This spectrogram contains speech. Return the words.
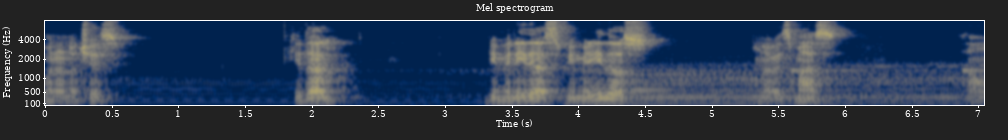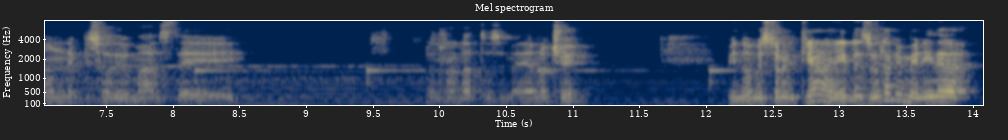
buenas noches. ¿Qué tal? Bienvenidas, bienvenidos una vez más a un episodio más de Los Relatos de Medianoche. Mi nombre es Tony Triana y les doy la bienvenida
